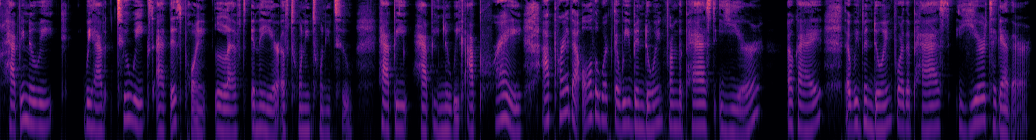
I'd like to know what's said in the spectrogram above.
Happy New Week. We have two weeks at this point left in the year of 2022. Happy, happy new week. I pray, I pray that all the work that we've been doing from the past year okay, that we've been doing for the past year together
